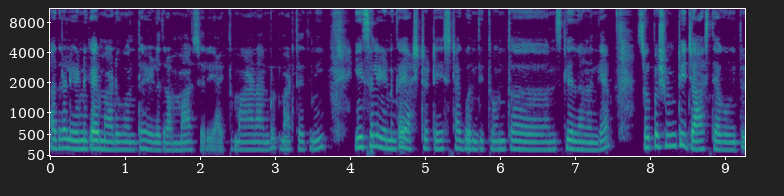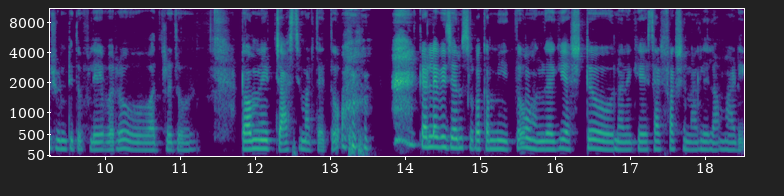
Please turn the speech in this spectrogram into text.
ಅದರಲ್ಲಿ ಎಣ್ಣೆಗಾಯಿ ಮಾಡು ಅಂತ ಹೇಳಿದ್ರು. ಅಮ್ಮ, ಸರಿ, ಆಯಿತು, ಮಾಡೋಣ ಅಂದ್ಬಿಟ್ಟು ಮಾಡ್ತಾಯಿದ್ದೀನಿ ಈ ಸಲ ಎಣ್ಣೆಗಾಯಿ ಅಷ್ಟು ಟೇಸ್ಟಾಗಿ ಬಂದಿತ್ತು ಅಂತ ಅನಿಸ್ಲಿಲ್ಲ ನನಗೆ ಸ್ವಲ್ಪ ಶುಂಠಿ ಜಾಸ್ತಿ ಆಗೋಗಿತ್ತು, ಶುಂಠಿದು ಫ್ಲೇವರು ಅದ್ರದ್ದು ಡಾಮಿನೇಟ್ ಜಾಸ್ತಿ ಮಾಡ್ತಾಯಿತ್ತು ಕಡಲೆ ಬೀಜನೂ ಸ್ವಲ್ಪ ಕಮ್ಮಿ ಇತ್ತು. ಹಾಗಾಗಿ ಅಷ್ಟು ನನಗೆ ಸ್ಯಾಟಿಸ್ಫ್ಯಾಕ್ಷನ್ ಆಗಲಿಲ್ಲ ಮಾಡಿ.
